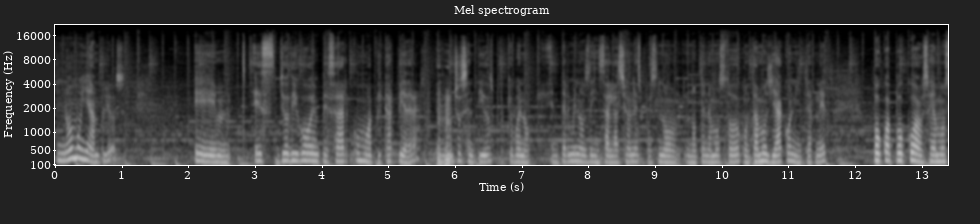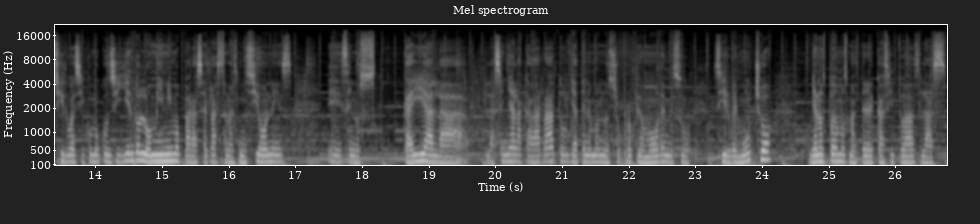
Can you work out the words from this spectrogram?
no muy amplios. Em, es, yo digo, empezar como a picar piedra en muchos sentidos, porque bueno, en términos de instalaciones, pues no, no tenemos todo, contamos ya con internet. Poco a poco, o sea, hemos ido así como consiguiendo lo mínimo para hacer las transmisiones. Eh, se nos caía la, la, señal a cada rato, ya tenemos nuestro propio modem, eso sirve mucho ya nos podemos mantener casi todas las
